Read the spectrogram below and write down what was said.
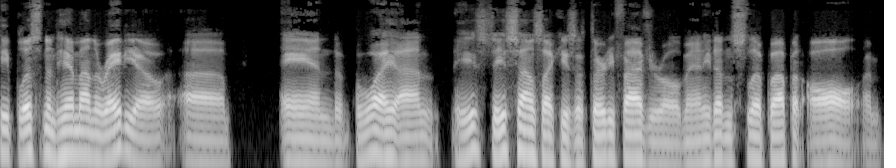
keep listening to him on the radio. Uh, and boy, um, he's he sounds like he's a 35 year old man. He doesn't slip up at all. I'm,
